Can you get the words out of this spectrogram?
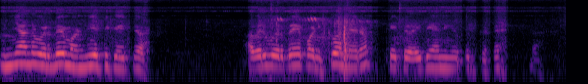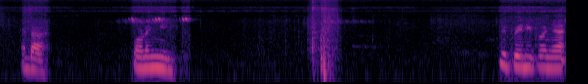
ഇഞ്ഞാന്ന് വെറുതെ മണ്ണിയേറ്റ് കയറ്റുക അവർ വെറുതെ പണിക്ക് വന്നേരം കയറ്റുക. ഇത് ഞാൻ ഇങ്ങനെ എടുക്കട്ടെ കണ്ടാ? ഉണങ്ങി. ഇതിപ്പോൾ ഇനിയിപ്പോൾ ഞാൻ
